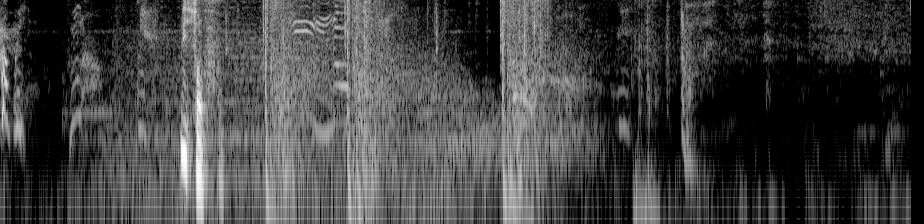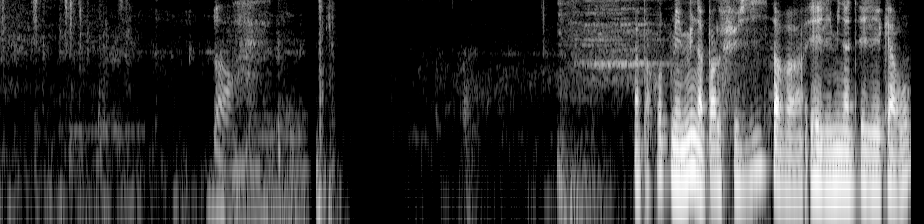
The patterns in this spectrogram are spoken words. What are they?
compris. Il Ah, par contre, mes munes, à part le fusil, ça va. Et les et les carreaux.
